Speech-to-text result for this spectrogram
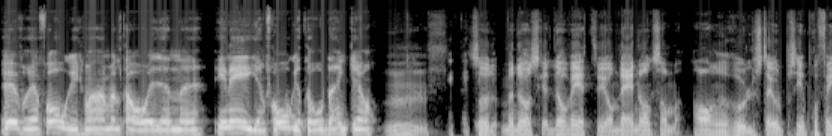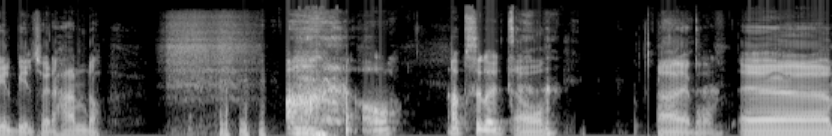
övriga frågor kan han väl ta i en, eh, i en egen frågetråd tänker jag. Mm. Så, men då, ska, då vet vi om det är någon som har en rullstol på sin profilbild så är det han då. Ja, absolut. Ja. ja, det är bra. Eh,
